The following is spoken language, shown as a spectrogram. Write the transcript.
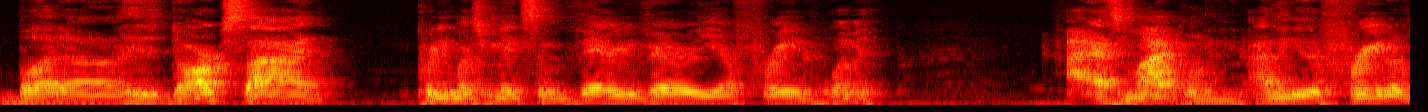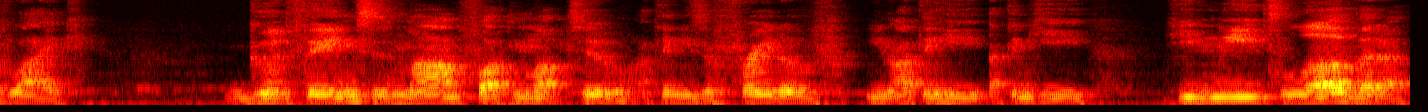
but uh, his dark side pretty much makes him very, very afraid of women. That's my point of view. I think he's afraid of like good things. His mom fucked him up too. I think he's afraid of you know. I think he I think he he needs love at a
